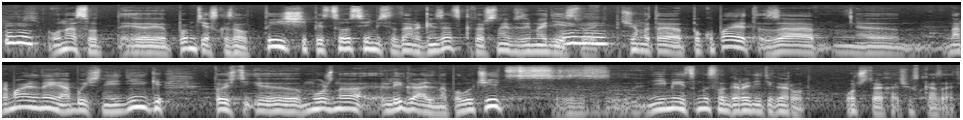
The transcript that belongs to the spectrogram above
Угу. У нас вот, э, помните, я сказал, 1571 организация, которая с нами взаимодействует. Угу. Причем это покупает за э, нормальные, обычные деньги. То есть э, можно легально получить, с, не имеет смысла городить огород. Вот что я хочу сказать.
